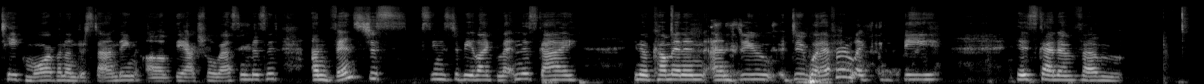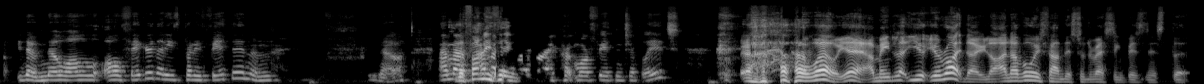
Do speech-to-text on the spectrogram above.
take more of an understanding of the actual wrestling business. And vince just seems to be like letting this guy you know come in and, and do do whatever like be his kind of um you know know all all figure that he's putting faith in. And you know i'm the a, funny I'm thing i put more faith in triple h well, yeah. I mean, look, you, are right though. Like, and I've always found this with the wrestling business that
